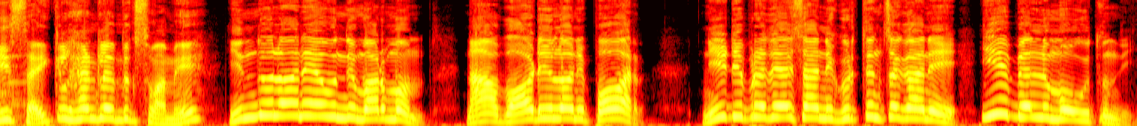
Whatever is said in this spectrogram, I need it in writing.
ఈ సైకిల్ హ్యాండిల్ ఎందుకు స్వామి? ఇందులోనే ఉంది మర్మం. నా బాడీలోని పవర్. నీటి ప్రదేశాన్ని గుర్తించగానే ఈ బెల్లు మోగుతుంది.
